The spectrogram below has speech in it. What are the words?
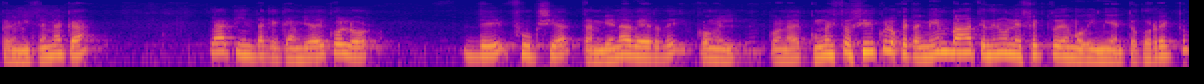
permítanme acá, la tinta que cambia de color de fucsia también a verde con, el, con, la- con estos círculos que también van a tener un efecto de movimiento, ¿correcto?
